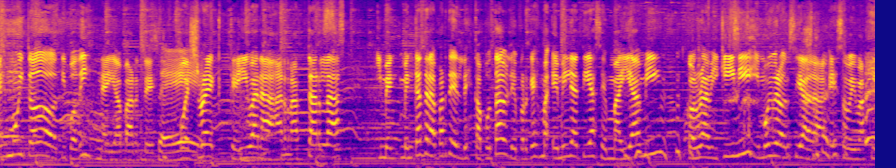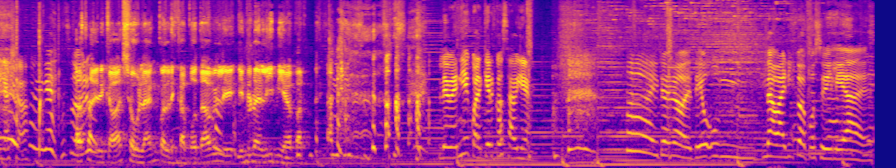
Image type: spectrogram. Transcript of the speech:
Es muy todo tipo Disney aparte. Sí. O Shrek, que iban a, a raptarla. Y me, me encanta la parte del descapotable, porque es Emilia Tías en Miami con una bikini y muy bronceada. Eso me imagino yo. Pasa del caballo blanco al descapotable en una línea aparte. Le venía cualquier cosa bien. Ay, no, no, de un, un abanico de posibilidades.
